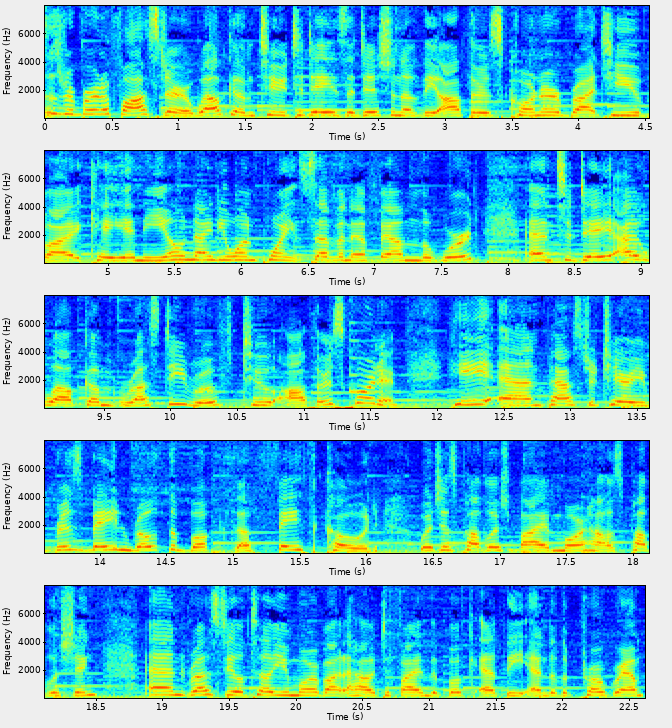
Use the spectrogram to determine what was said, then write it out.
is Roberta Foster. Welcome to today's edition of the Author's Corner, brought to you by KNEO 91.7 FM, The Word. And today I welcome Rusty Rueff to Author's Corner. He and Pastor Terry Brisbane wrote the book, The Faith Code, which is published by Morehouse Publishing. And Rusty will tell you more about how to find the book at the end of the program.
